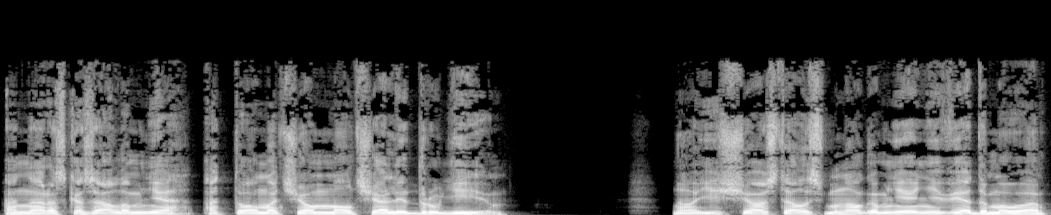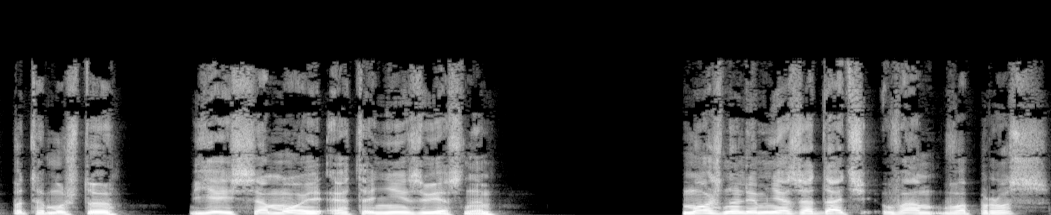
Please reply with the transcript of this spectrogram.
Она рассказала мне о том, о чем молчали другие. Но еще осталось много мне неведомого, потому что ей самой это неизвестно. Можно ли мне задать вам вопрос?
